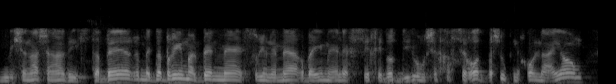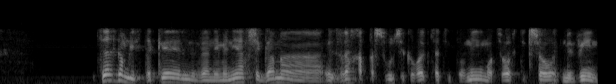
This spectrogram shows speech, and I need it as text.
משנה שנה זה הסתבר, מדברים על בין 120 ל-140 אלף יחידות דיור שחסרות בשוק נכון להיום. צריך גם להסתכל, ואני מניח שגם האזרח הפשוט שקורא קצת עיתונים או צורך תקשורת מבין,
